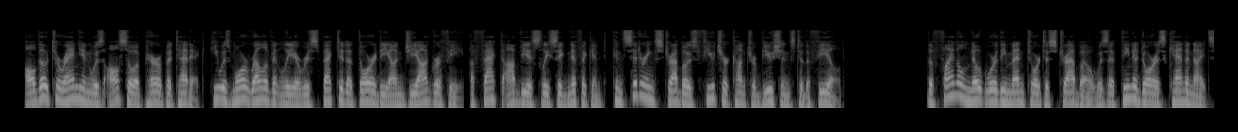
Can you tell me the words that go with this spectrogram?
Although Tyrannion was also a peripatetic, he was more relevantly a respected authority on geography, a fact obviously significant, considering Strabo's future contributions to the field. The final noteworthy mentor to Strabo was Athenodorus Cananites,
